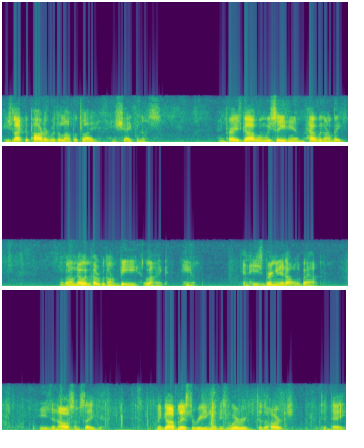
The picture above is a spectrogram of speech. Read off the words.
He's like the potter with a lump of clay. He's shaping us. And praise God, when we see Him, how are we going to be? We're going to know Him because we're going to be like Him. And He's bringing it all about. He's an awesome Savior. May God bless the reading of His Word to the hearts today.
